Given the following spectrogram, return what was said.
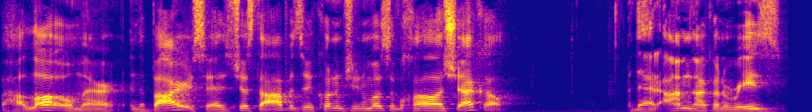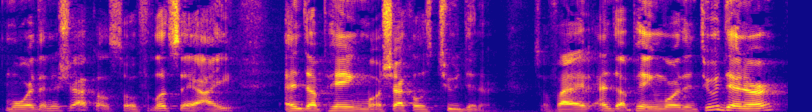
Vahala Omer, and the buyer says just the opposite, shekel, that I'm not going to raise more than a shekel. So if let's say I end up paying more shekel is two dinner. So if I end up paying more than two dinner,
